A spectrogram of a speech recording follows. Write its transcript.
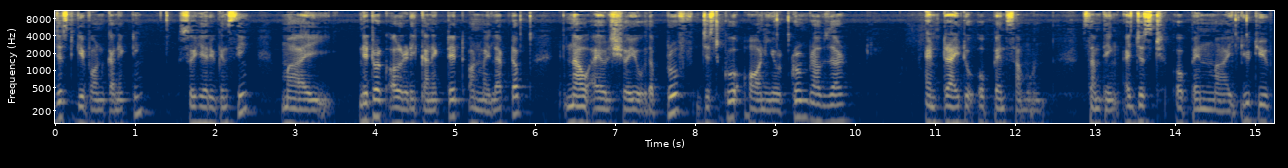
Just give on connecting. So here you can see my network already connected on my laptop. Now I will show you the proof. Just go on your Chrome browser and try to open someone something. I just open my YouTube.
